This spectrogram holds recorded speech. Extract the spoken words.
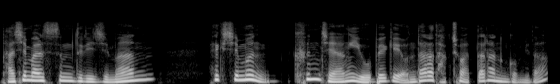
다시 말씀드리지만 핵심은 큰 재앙이 욥에게 연달아 닥쳐왔다라는 겁니다.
